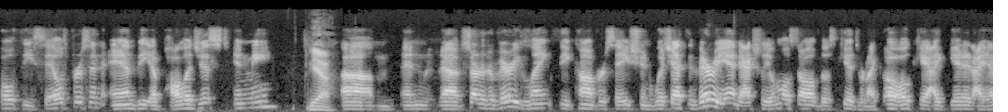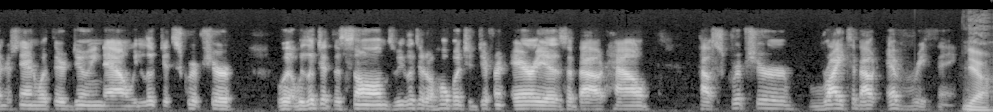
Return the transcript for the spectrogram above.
both the salesperson and the apologist in me Yeah. um, and uh, started a very lengthy conversation which at the very end actually almost all of those kids were like oh okay i get it i understand what they're doing now we looked at scripture we, we looked at the psalms we looked at a whole bunch of different areas about how how Scripture writes about everything. Yeah.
